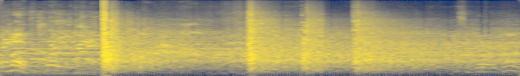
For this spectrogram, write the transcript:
rubber. That's a gun.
